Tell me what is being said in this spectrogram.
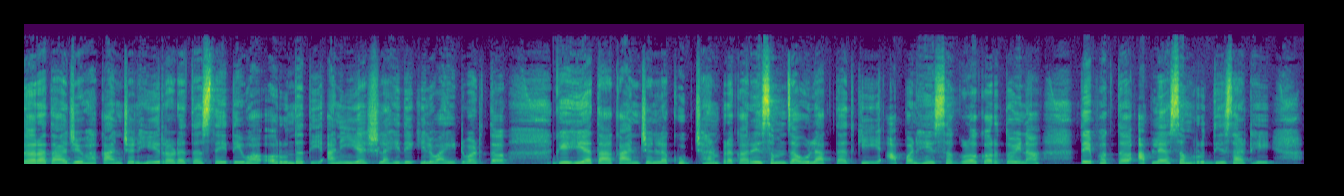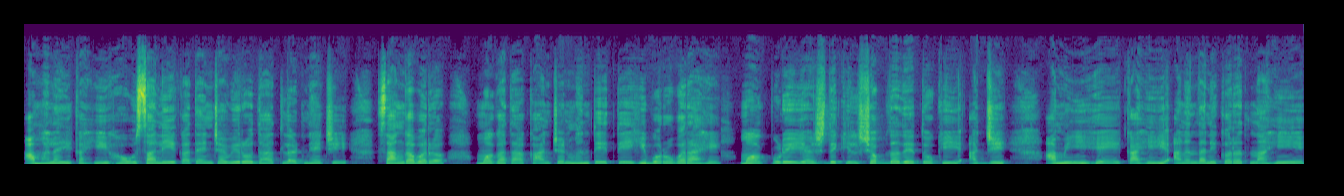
तर आता जेव्हा कांचन ही रडत असते तेव्हा अरुंधती आणि यशलाही देखील वाईट वाटतं. दोघेही आता कांचनला खूप छान प्रकारे समजावू लागतात की आपण हे सगळं करतोय ना ते फक्त आपल्या समृद्धीसाठी. आम्हालाही काही हौस आली आहे का त्यांच्या विरोधात लढण्याची? सांगा बरं. मग आता कांचन म्हणते तेही बरोबर आहे. मग पुढे यश देखील शब्द देतो की आजी आम्ही हे काहीही आनंदाने करत नाही आहे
